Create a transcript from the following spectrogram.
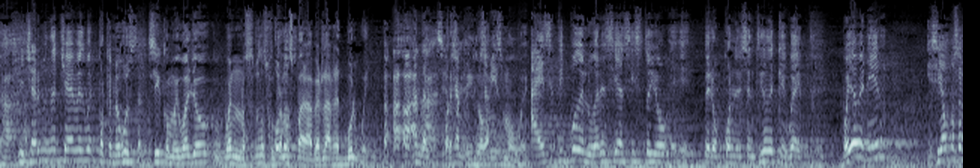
Ajá. Y echarme una chévere, güey, porque me gusta. Sí, como igual yo, bueno, nosotros nos juntamos los- para ver la Red Bull, güey. Ah, ah, ándale, Ah, sí, por sí, ejemplo. lo mismo, güey. A ese tipo de lugares sí asisto yo, eh, eh, pero con el sentido de que, güey, voy a venir y sí vamos a,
